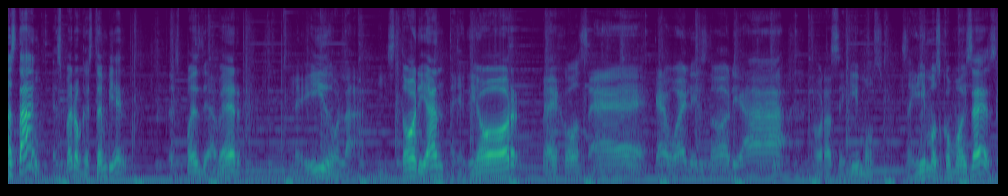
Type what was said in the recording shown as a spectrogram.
¿Cómo están? Espero que estén bien. Después de haber leído la historia anterior de José. ¡Qué buena historia! Ahora seguimos, seguimos con Moisés.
